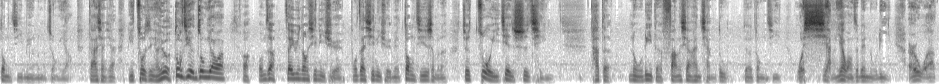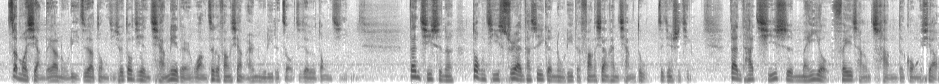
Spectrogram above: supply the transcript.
动机没有那么重要。大家想一下，你做事情，哎呦，动机很重要啊！哦，我们知道，在运动心理学，我在心理学里面，动机是什么呢？就做一件事情，他的。努力的方向和强度都有动机，我想要往这边努力，而我要这么想的要努力，这叫动机。所以动机很强烈的人往这个方向而努力的走，这叫做动机。但其实呢，动机虽然它是一个努力的方向和强度这件事情，但它其实没有非常长的功效，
